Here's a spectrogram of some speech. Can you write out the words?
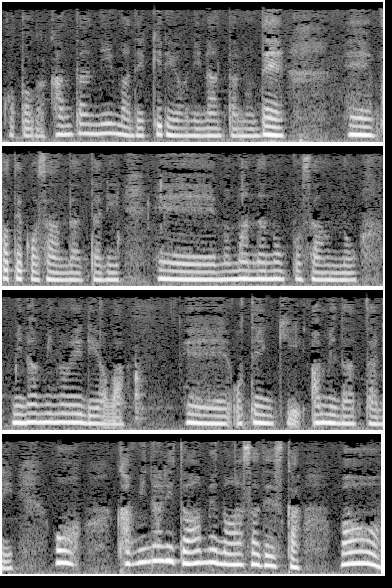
ことが簡単に今できるようになったので、えー、ポテコさんだったり、えー、ママナノッポさんの南のエリアは、えー、お天気雨だったりお雷と雨の朝ですかわお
